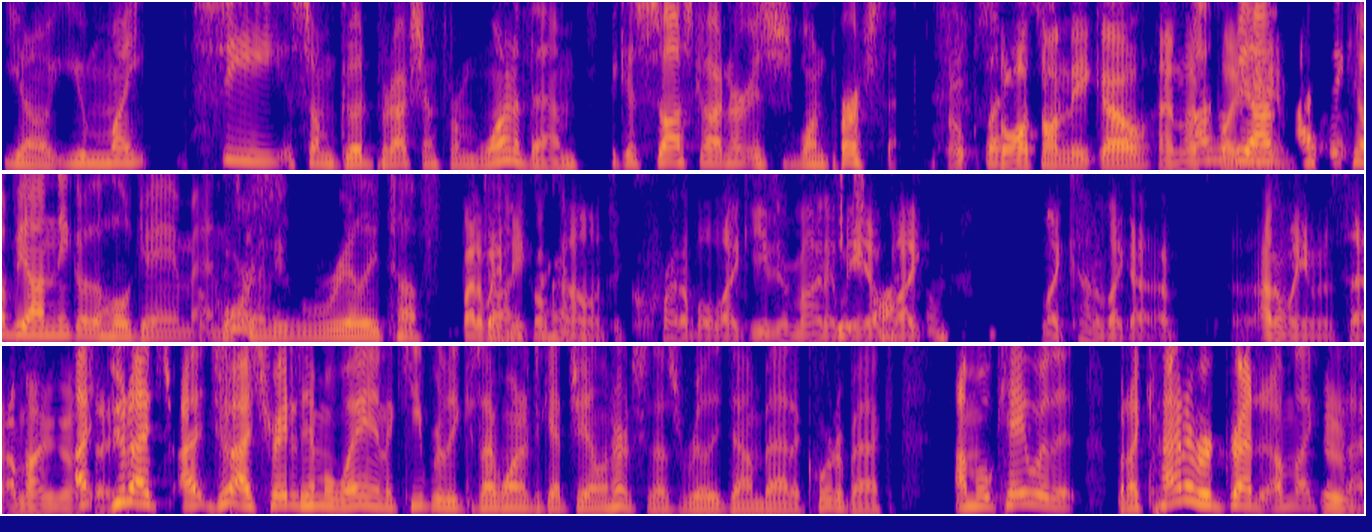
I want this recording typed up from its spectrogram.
you know, you might see some good production from one of them because Sauce Gardner is just one person. Oops, but- sauce on Nico, and let's play on- game. I think he'll be on Nico the whole game, Of and it's going to be really tough. By the way, Nico. Collins, incredible. Like he's reminded He's me of like like kind of like a, a I don't even say. I'm not even going to I, say. dude. I, I, dude, I traded him away in a keeper league because I wanted to get Jalen Hurts because I was really down bad at quarterback. I'm okay with it, but I kind of regret it. I'm like, dude, Dude, I,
